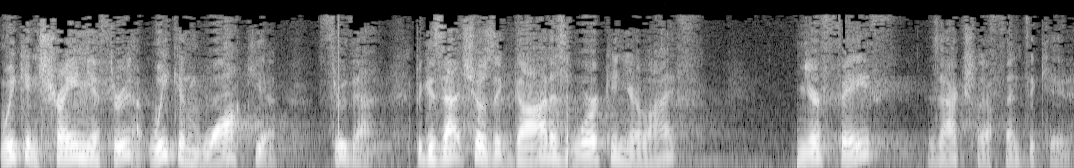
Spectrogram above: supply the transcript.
We can train you through that. We can walk you through that. Because that shows that God is at work in your life. And your faith is actually authenticated.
